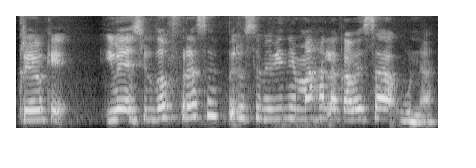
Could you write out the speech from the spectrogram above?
creo que iba a decir dos frases, pero se me viene más a la cabeza una.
